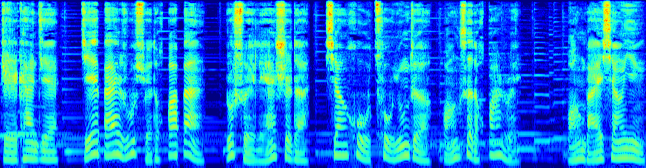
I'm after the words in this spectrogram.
只看见洁白如雪的花瓣如水莲似的相互簇拥着黄色的花蕊，黄白相映，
